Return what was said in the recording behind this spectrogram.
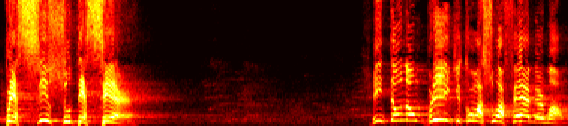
preciso descer. Então não brinque com a sua fé, meu irmão.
